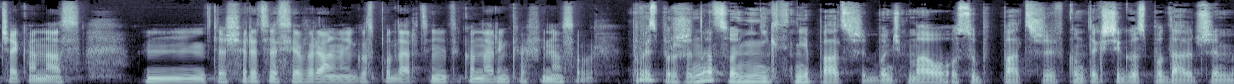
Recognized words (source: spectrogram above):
czeka nas mm, też recesja w realnej gospodarce, nie tylko na rynkach finansowych. Powiedz proszę, na co nikt nie patrzy, bądź mało osób patrzy w kontekście gospodarczym,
